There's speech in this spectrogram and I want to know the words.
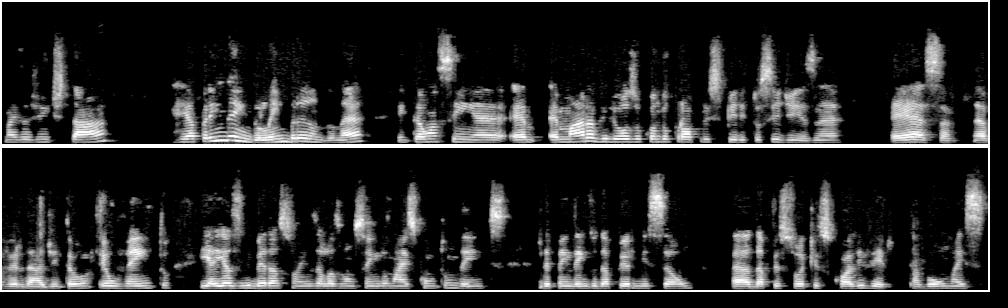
Mas a gente está reaprendendo, lembrando, né? Então, assim, é, é, é maravilhoso quando o próprio Espírito se diz, né? Essa é a verdade. Então, eu vento, e aí as liberações elas vão sendo mais contundentes, dependendo da permissão uh, da pessoa que escolhe ver, tá bom? Mas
